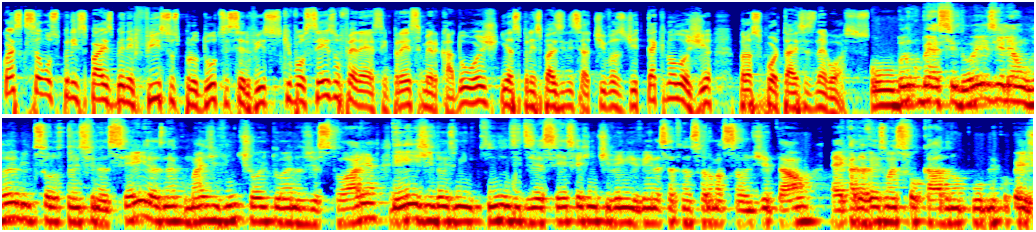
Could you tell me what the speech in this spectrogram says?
Quais que são os principais benefícios, produtos e serviços que vocês oferecem para esse mercado hoje e as principais iniciativas de tecnologia para suportar esses negócios? O Banco BS2 ele é um hub de soluções financeiras, né, com mais de 28 anos de história. Desde 2015 e 2016 que a gente vem vivendo essa transformação digital, é cada vez mais focado no público PJ.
